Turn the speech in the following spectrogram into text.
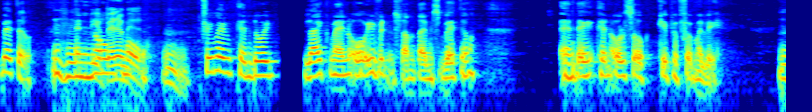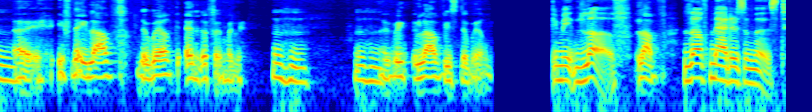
better and Mm-hmm. Be a know better man. more. Mm. Female can do it like men or even sometimes better, and they can also keep a family Mm. uh, if they love the work and the family. Mm-hmm. I think love is the word. You mean love? Love. Love matters the most.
